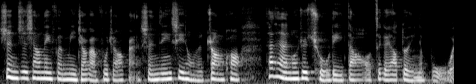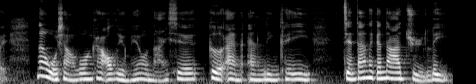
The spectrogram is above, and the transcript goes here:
甚至像内分泌、交感、副交感、神经系统的状况，它才能够去处理到这个要对应的部位。那我想问问看，奥利有没有哪一些个案的案例，可以简单的跟大家举例，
